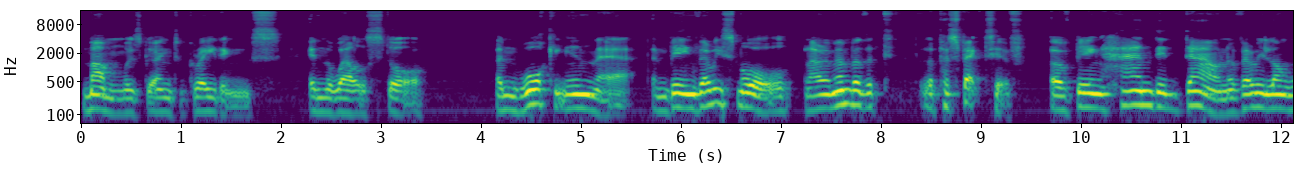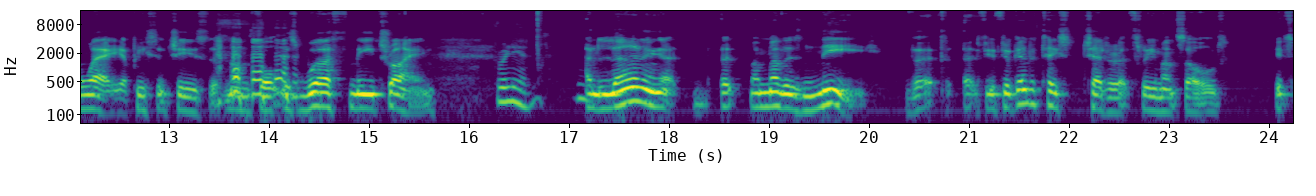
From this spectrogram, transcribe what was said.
Mum was going to gradings in the Wells store and walking in there and being very small. And I remember the, the perspective of being handed down a very long way a piece of cheese that mum thought was worth me trying. Brilliant. And learning at, at my mother's knee that uh, if you're going to taste cheddar at three months old, it's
